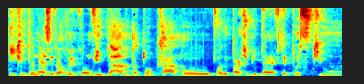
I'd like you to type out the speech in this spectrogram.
E que o Paul Mais Vidal foi convidado para tocar no. fazer parte do Death depois que o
